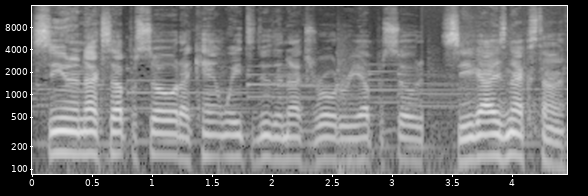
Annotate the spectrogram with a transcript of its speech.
See you in the next episode. I can't wait to do the next rotary episode. See you guys next time.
